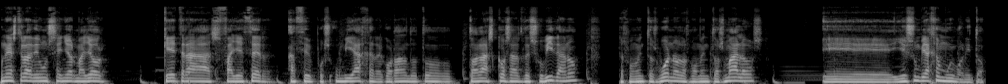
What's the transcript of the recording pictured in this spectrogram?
una historia de un señor mayor que tras fallecer hace pues, un viaje recordando todas las cosas de su vida, ¿no? Los momentos buenos, los momentos malos. Eh, y es un viaje muy bonito.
